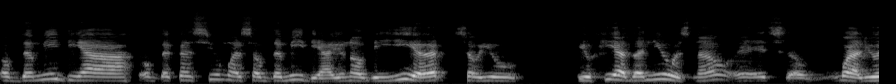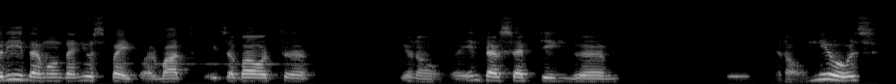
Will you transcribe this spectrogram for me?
of the media, of the consumers of the media, you know, the ear. So you, you hear the news now. It's, uh, well, you read them on the newspaper, but it's about, uh, you know, intercepting um, know, news.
